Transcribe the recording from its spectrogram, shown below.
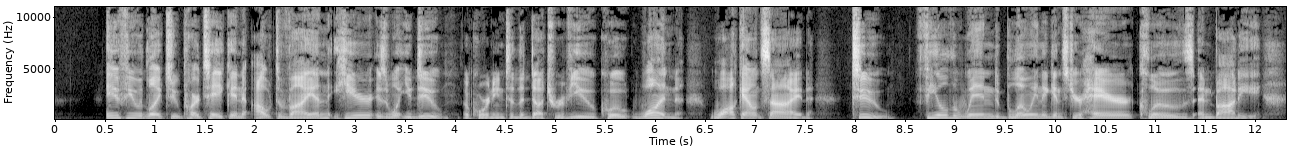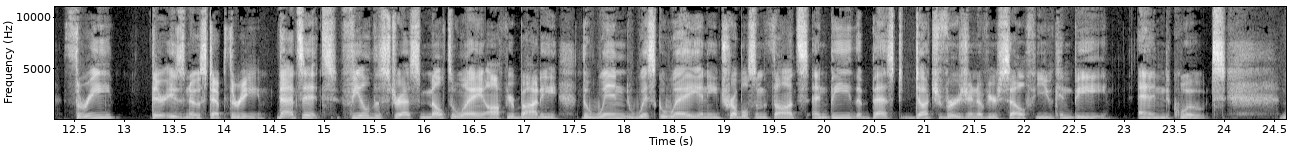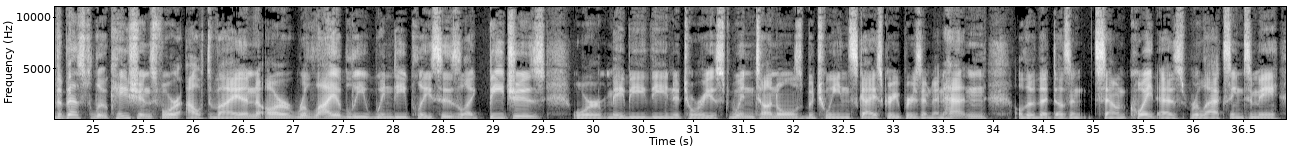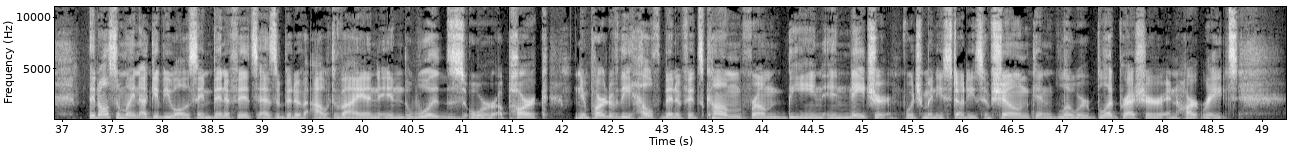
If you would like to partake in Uitwaaien, here is what you do. According to the Dutch review, quote, 1. Walk outside. 2. Feel the wind blowing against your hair, clothes, and body. 3. There is no step three. That's it. Feel the stress melt away off your body, the wind whisk away any troublesome thoughts, and be the best Dutch version of yourself you can be. End quote. The best locations for Uitwaaien are reliably windy places like beaches, or maybe the notorious wind tunnels between skyscrapers in Manhattan, although that doesn't sound quite as relaxing to me. It also might not give you all the same benefits as a bit of Uitwaaien in the woods or a park. You know, part of the health benefits come from being in nature, which many studies have shown can lower blood pressure and heart rate.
